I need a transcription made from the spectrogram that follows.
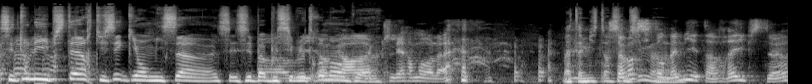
C'est tous les hipsters, tu sais, qui ont mis ça. C'est c'est pas Ah possible oui, autrement, ah, quoi. ah, Clairement là. Bah, t'as Mister savoir Sim si ton euh, ami est un vrai hipster,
